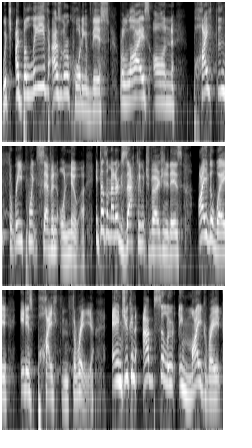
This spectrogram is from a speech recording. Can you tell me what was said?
which I believe, as the recording of this, relies on Python 3.7 or newer. It doesn't matter exactly which version it is, either way, it is Python 3. And you can absolutely migrate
